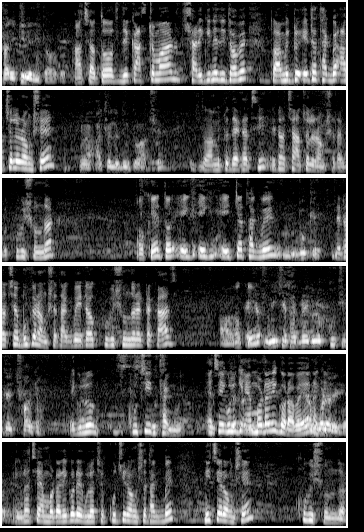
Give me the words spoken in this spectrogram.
শাড়ি কিনে দিতে হবে। আচ্ছা তো যে কাস্টমার শাড়ি কিনে দিতে হবে। তো আমি একটু এটা থাকবে আঁচলের অংশে। হ্যাঁ, আসলে দুটো আছে। তো আমি একটু দেখাচ্ছি। এটা হচ্ছে আঁচলের অংশ থাকবে খুবই সুন্দর। ওকে তো এই- এই- এইটা থাকবে? বুকে। এটা হচ্ছে বুকের অংশে থাকবে এটাও খুবই সুন্দর একটা কাজ. এটা নিচে থাকবে এগুলো কুচিতে ছয়টা। এগুলো কুচি থাকবে। আচ্ছা এগুলো কি এম্বয়ডারি করা ভাইয়া নাকি? এগুলো হচ্ছে করে এগুলো হচ্ছে কুচির অংশে থাকবে নিচের অংশে। খুবই সুন্দর।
